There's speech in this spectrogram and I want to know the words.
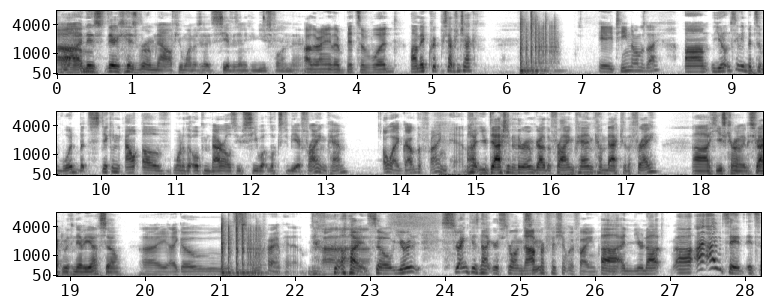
uh, Um, and there's there's his room now if you wanted to see if there's anything useful in there. are there any other bits of wood? Uh, make a quick perception check. Eighteen on the die. Um, you don't see any bits of wood, but sticking out of one of the open barrels, you see what looks to be a frying pan. Oh, I grabbed the frying pan. Uh, you dash into the room, grab the frying pan, come back to the fray. Uh, he's currently distracted with Nivea, so I I go swing the frying pan at him. Uh, All right, so your strength is not your strong not suit. proficient with fighting. uh, and you're not. Uh, I, I would say it's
